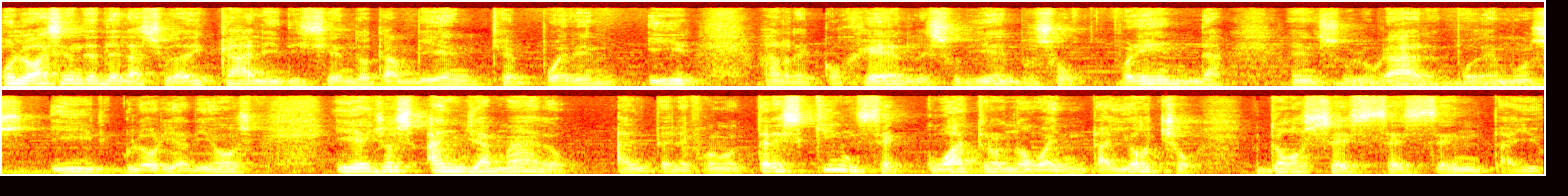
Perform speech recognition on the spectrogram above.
o lo hacen desde la ciudad de Cali, diciendo también que pueden ir a recogerle su diezmo, su ofrenda en su lugar. Podemos ir, gloria a Dios. Y ellos han llamado al teléfono 315-498-1261.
